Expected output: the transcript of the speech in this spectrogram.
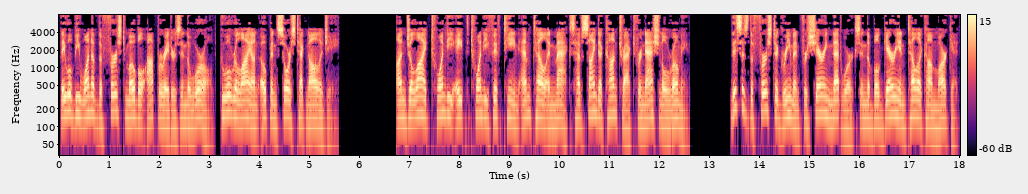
they will be one of the first mobile operators in the world, who will rely on open-source technology. On July 28, 2015 MTEL and Max have signed a contract for national roaming. This is the first agreement for sharing networks in the Bulgarian telecom market.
